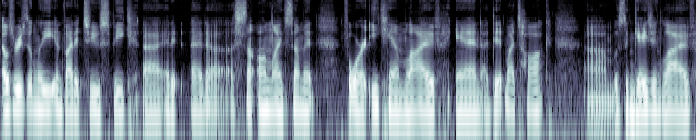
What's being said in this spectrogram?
I was recently invited to speak uh, at at a su- online summit for Ecamm Live, and I did my talk. Um, was engaging live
